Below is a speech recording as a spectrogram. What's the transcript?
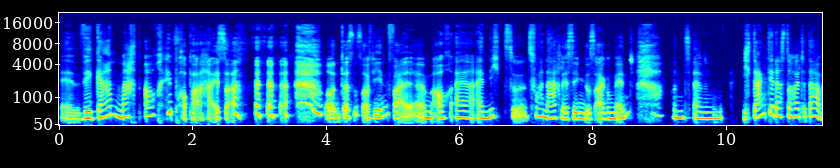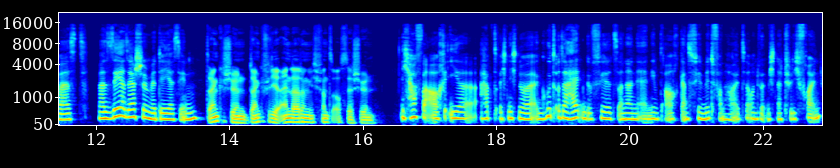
äh, vegan macht auch Hip-Hopper heißer. und das ist auf jeden Fall ähm, auch äh, ein nicht zu, zu vernachlässigendes Argument. Und ähm, ich danke dir, dass du heute da warst. War sehr, sehr schön mit dir, Yasin. Dankeschön. Danke für die Einladung. Ich fand es auch sehr schön. Ich hoffe auch, ihr habt euch nicht nur gut unterhalten gefühlt, sondern ihr nehmt auch ganz viel mit von heute und würde mich natürlich freuen,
